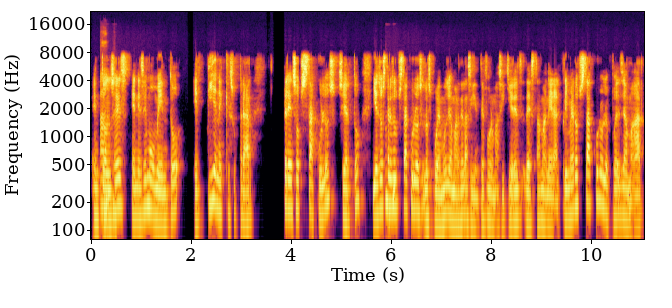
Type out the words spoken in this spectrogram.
Entonces, en ese momento, él tiene que superar tres obstáculos, ¿cierto? Y esos tres obstáculos los podemos llamar de la siguiente forma, si quieres, de esta manera. El primer obstáculo lo puedes llamar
